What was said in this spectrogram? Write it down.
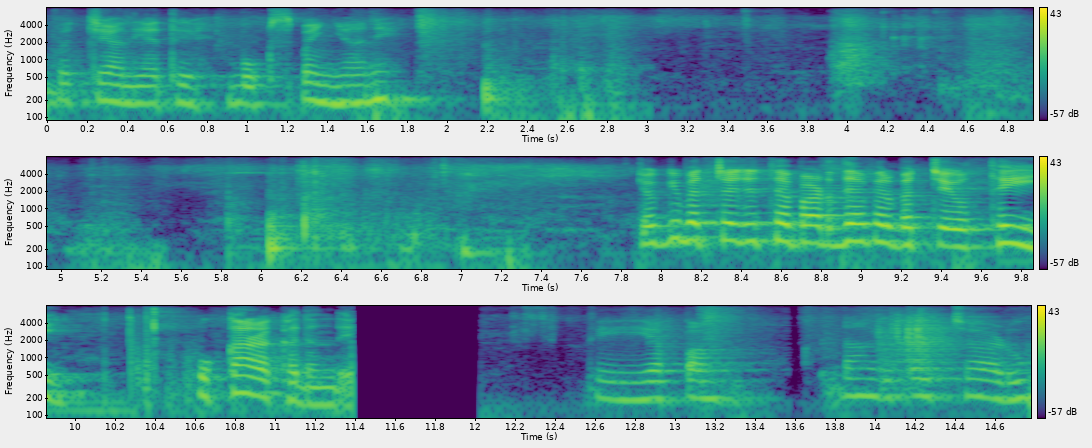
ਬੱਚਿਆਂ ਦੀਆਂ ਇੱਥੇ ਬੁੱਕਸ ਪਈਆਂ ਨੇ। ਕਿਉਂਕਿ ਬੱਚੇ ਜਿੱਥੇ ਪੜ੍ਹਦੇ ਆ, ਫਿਰ ਬੱਚੇ ਉੱਥੇ ਹੀ ਬੁੱਕਾਂ ਰੱਖ ਦਿੰਦੇ ਤੇ ਆਪਾਂ ਡਾਂਗੇ ਭਾਈ ਝਾੜੂ।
